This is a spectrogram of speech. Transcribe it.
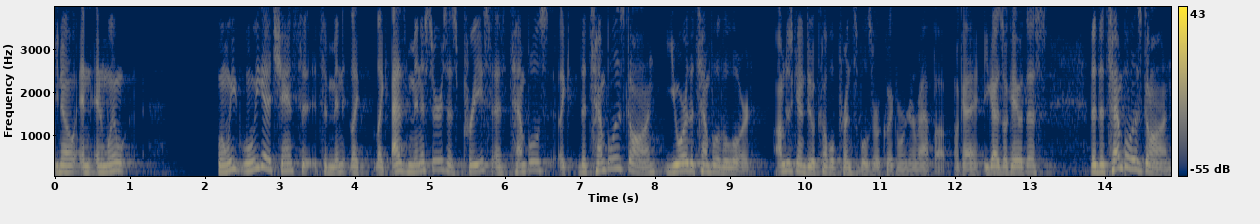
You know, and, and when, when, we, when we get a chance to, to min, like, like as ministers, as priests, as temples, like the temple is gone, you're the temple of the Lord. I'm just going to do a couple principles real quick and we're going to wrap up, okay? You guys okay with this? That the temple is gone.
